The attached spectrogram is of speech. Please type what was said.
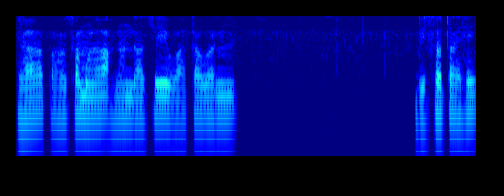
ह्या पावसामुळं आनंदाचे वातावरण दिसत आहे.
